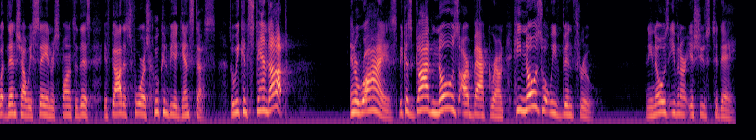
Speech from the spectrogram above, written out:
"What then shall we say in response to this? If God is for us, who can be against us?" So we can stand up and arise because God knows our background. He knows what we've been through. And he knows even our issues today.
